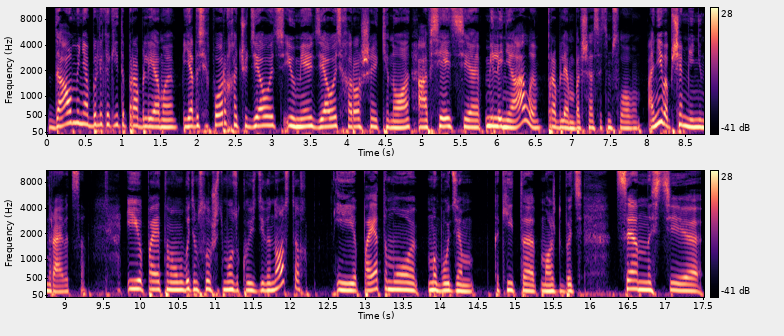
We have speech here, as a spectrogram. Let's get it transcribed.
Да, у меня были какие-то проблемы. Я до сих пор хочу делать и умею делать хорошее кино. А все эти миллениалы, проблема большая с этим словом, они вообще мне не нравятся. И поэтому мы будем слушать музыку из 90-х, и поэтому мы будем какие-то, может быть, ценности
